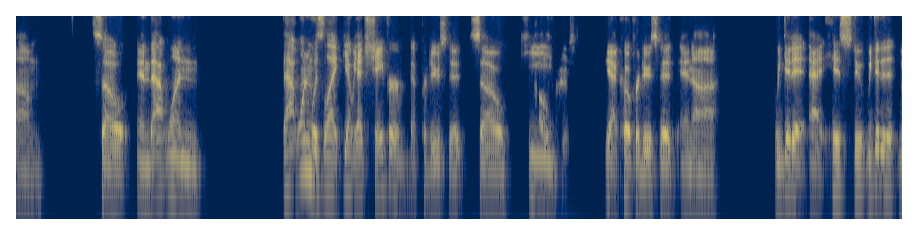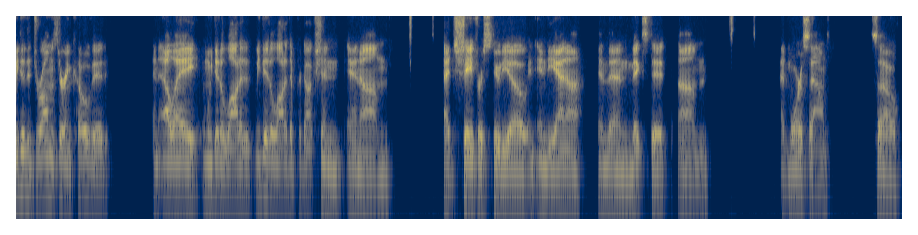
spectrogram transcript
Um, so, and that one, that one was like, yeah, we had Schaffer that produced it. So he, Oh, Bruce. Yeah, co-produced it, and uh, we did it at his stu. We did it. We did the drums during COVID in LA, and we did a lot of we did a lot of the production in um at Schaffer studio in Indiana, and then mixed it um at Morrisound. So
